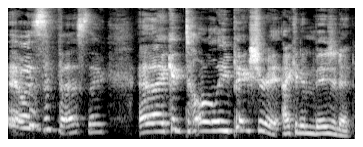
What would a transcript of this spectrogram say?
It was the best thing. And I can totally picture it. I can envision it.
